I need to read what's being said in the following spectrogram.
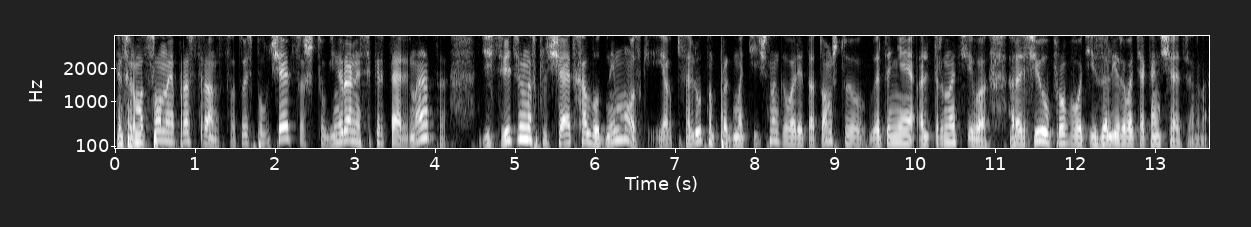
информационное пространство. То есть получается, что генеральный секретарь НАТО действительно включает холодный мозг и абсолютно прагматично говорит о том, что это не альтернатива Россию пробовать изолировать окончательно.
